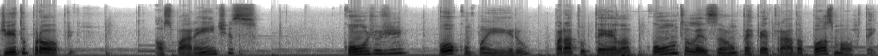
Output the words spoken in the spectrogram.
direito próprio aos parentes, cônjuge ou companheiro para tutela contra lesão perpetrada pós-mortem.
